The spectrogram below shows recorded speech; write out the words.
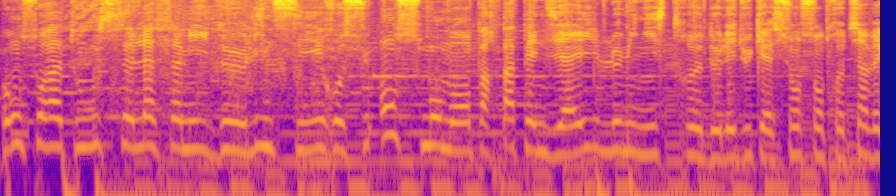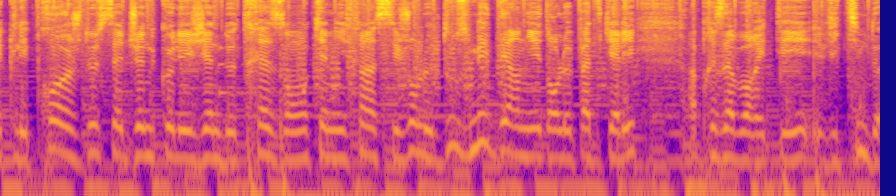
Bonsoir à tous. La famille de l'INSEE reçue en ce moment par Papendiaï, le ministre de l'Éducation, s'entretient avec les proches de cette jeune collégienne de 13 ans qui a mis fin à ses jours le 12 mai dernier dans le Pas-de-Calais après avoir été victime de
